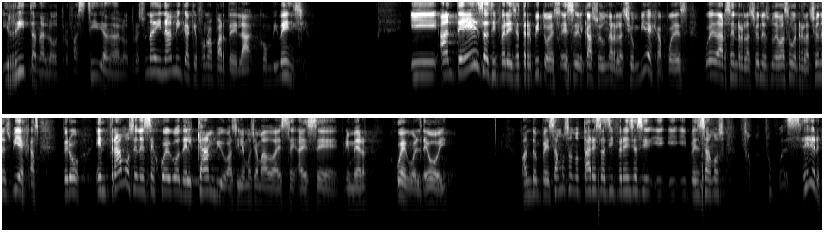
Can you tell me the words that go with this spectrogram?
irritan al otro, fastidian al otro. Es una dinámica que forma parte de la convivencia. Y ante esas diferencias, te repito, es, el caso de una relación vieja, puede darse en relaciones nuevas o en relaciones viejas, pero entramos en ese juego del cambio, así le hemos llamado a ese primer juego, el de hoy, cuando empezamos a notar esas diferencias y, pensamos, no, no, puede ser,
